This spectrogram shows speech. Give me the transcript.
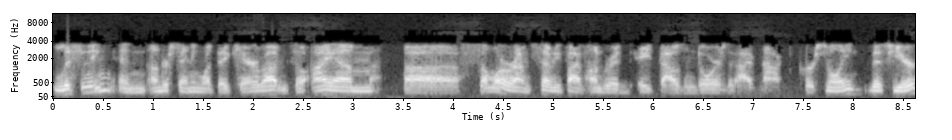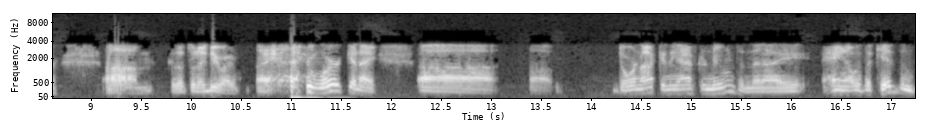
listening and understanding what they care about. And so I am uh, somewhere around 7,500, 8,000 doors that I've knocked personally this year because um, that's what I do. I, I, I work and I uh, uh, door knock in the afternoons, and then I hang out with the kids and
